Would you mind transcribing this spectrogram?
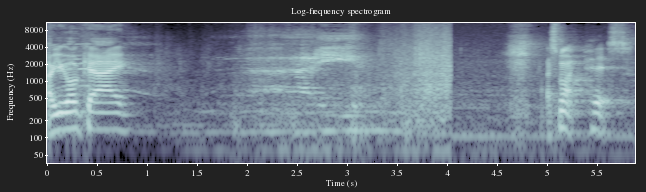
Are you okay? I smell like piss.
